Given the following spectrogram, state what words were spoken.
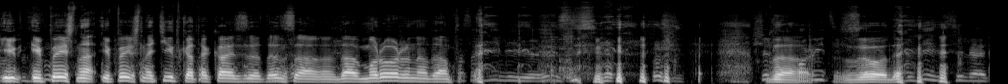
і, пожалуйста. і, пишна, і пишна тітка така, з тим самим, да, морожена, да, Посадили. Еще Да, порыть, ещё згоден. людей заселять.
